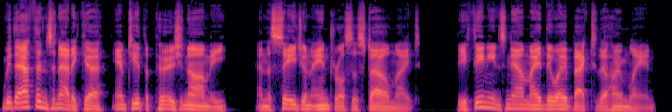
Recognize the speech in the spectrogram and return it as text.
With Athens and Attica empty of the Persian army and the siege on Andros a stalemate, the Athenians now made their way back to their homeland,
